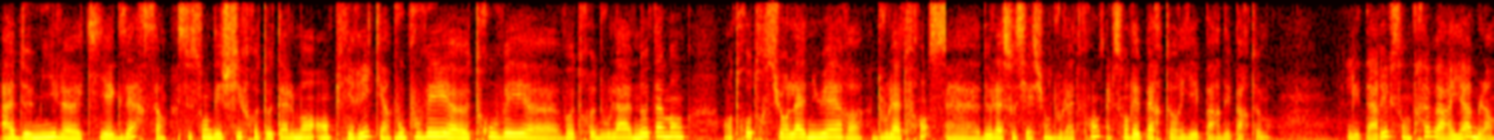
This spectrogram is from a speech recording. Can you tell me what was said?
à 2000 qui exercent. Ce sont des chiffres totalement empiriques. Vous pouvez trouver votre doula notamment entre autres sur l'annuaire Doula de France, euh, de l'association Doula de France. Elles sont répertoriées par département. Les tarifs sont très variables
